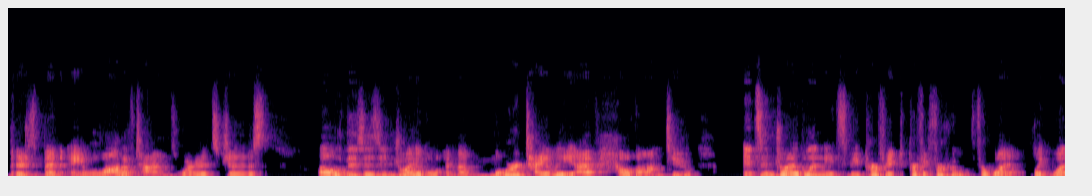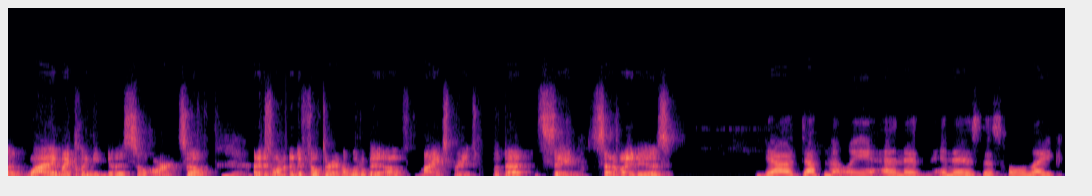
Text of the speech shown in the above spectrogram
there's been a lot of times where it's just oh this is enjoyable and the more tightly i've held on to it's enjoyable and needs to be perfect perfect for who for what like what why am i clinging to this so hard so mm. i just wanted to filter in a little bit of my experience with that same set of ideas yeah definitely and it and it is this whole like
